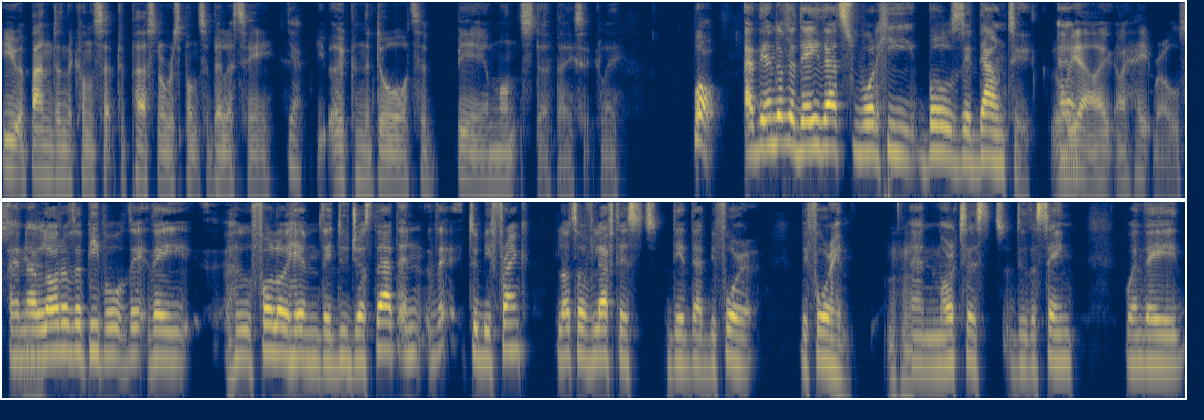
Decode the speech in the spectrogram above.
You abandon the concept of personal responsibility. Yeah. You open the door to being a monster, basically. Well, at the end of the day, that's what he boils it down to. Well, and, yeah, I, I, hate Rawls. And yeah. a lot of the people they, they who follow him, they do just that. And they, to be frank, lots of leftists did that before before him, mm-hmm. and Marxists do the same when they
